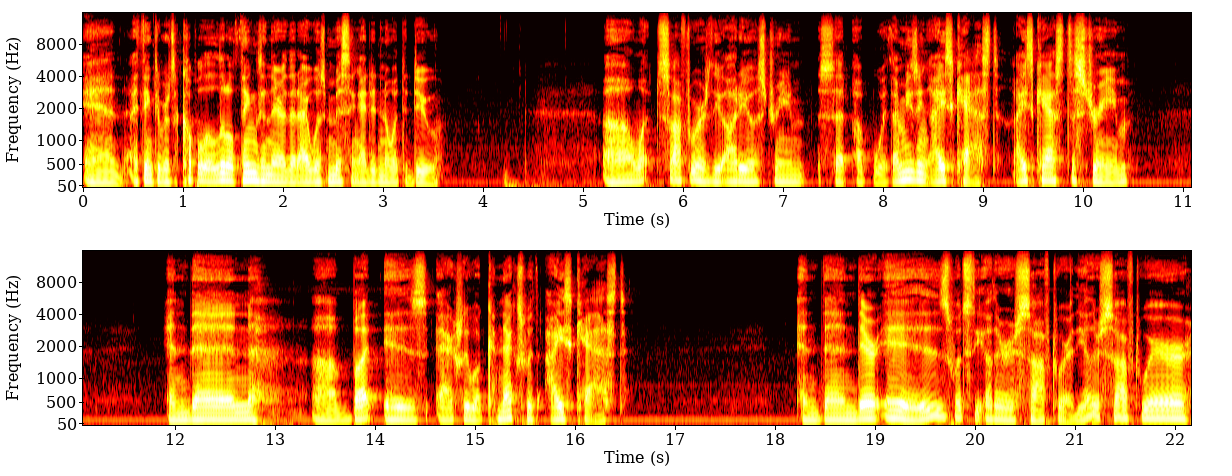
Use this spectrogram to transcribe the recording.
and I think there was a couple of little things in there that I was missing. I didn't know what to do. Uh, what software is the audio stream set up with? I'm using IceCast. IceCast to stream. And then uh, Butt is actually what connects with IceCast. And then there is, what's the other software? The other software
